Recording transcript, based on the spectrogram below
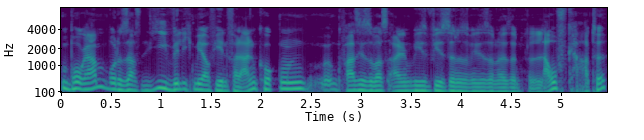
ein Programm, wo du sagst, die will ich mir auf jeden Fall angucken. Quasi sowas wie, wie, so, wie so, eine, so eine Laufkarte.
